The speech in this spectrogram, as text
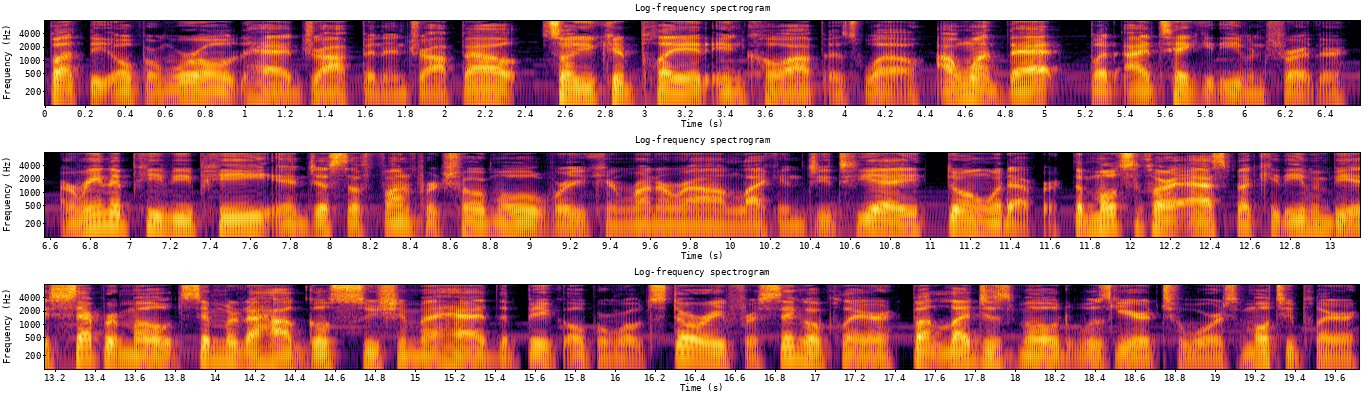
but the open world had drop in and drop out, so you could play it in co-op as well. I want that, but I take it even further. Arena PvP and just a fun patrol mode where you can run around like in GTA, doing whatever. The multiplayer aspect could even be a separate mode, similar to how Ghost Tsushima had the big open world story for single player, but Legends mode was geared towards multiplayer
